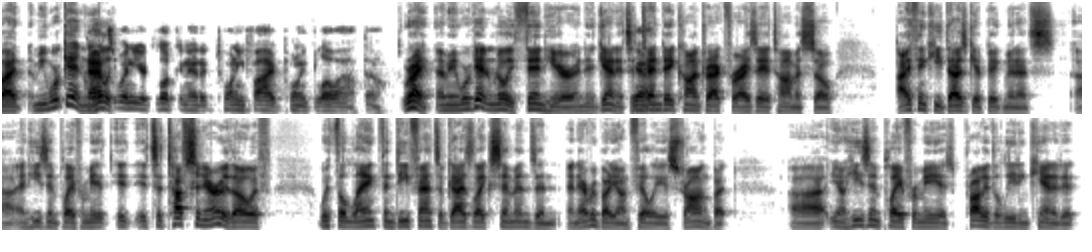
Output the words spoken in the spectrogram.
but I mean, we're getting That's really. when you're looking at a 25 point blowout, though. Right. I mean, we're getting really thin here, and again, it's a yeah. 10 day contract for Isaiah Thomas, so I think he does get big minutes, uh, and he's in play for me. It, it, it's a tough scenario though, if with the length and defense of guys like Simmons and and everybody on Philly is strong, but uh, you know he's in play for me as probably the leading candidate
